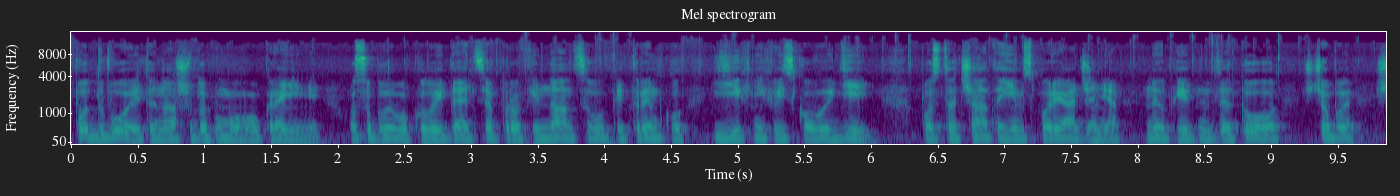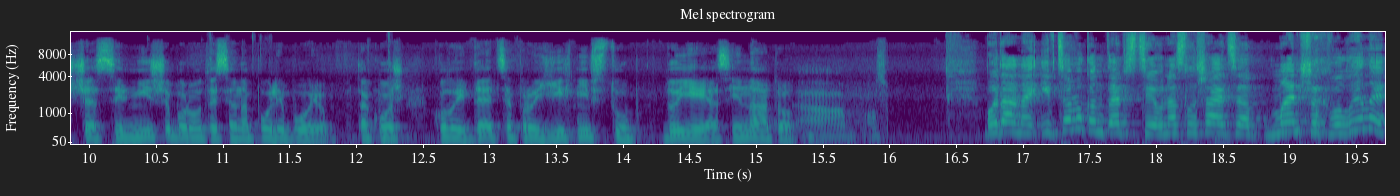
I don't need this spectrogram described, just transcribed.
подвоїти нашу допомогу Україні, особливо коли йдеться про фінансову підтримку їхніх військових дій, постачати їм спорядження, необхідне для того, щоб ще сильніше боротися на полі бою. Також коли йдеться про їхній вступ до ЄС і НАТО. Богдана, і в цьому контексті у нас лишається менше хвилини.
